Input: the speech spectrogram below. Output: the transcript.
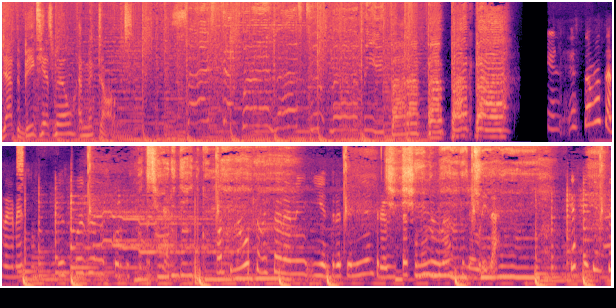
Get the BTS meal at McDonald's. Bien, estamos de regreso, después de unos cortes comerciales. Continuamos con esta gran y entretenida entrevista con una gran celebridad. ¿Qué se siente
